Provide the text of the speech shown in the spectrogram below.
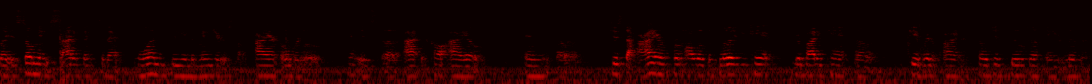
but it's so many side effects to that. One, the the major is like iron overload. Yeah. It's uh, I, it's called IO, and uh, just the iron from all of the blood, you can't, your body can't uh, get rid of iron. So it just builds up in your liver.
